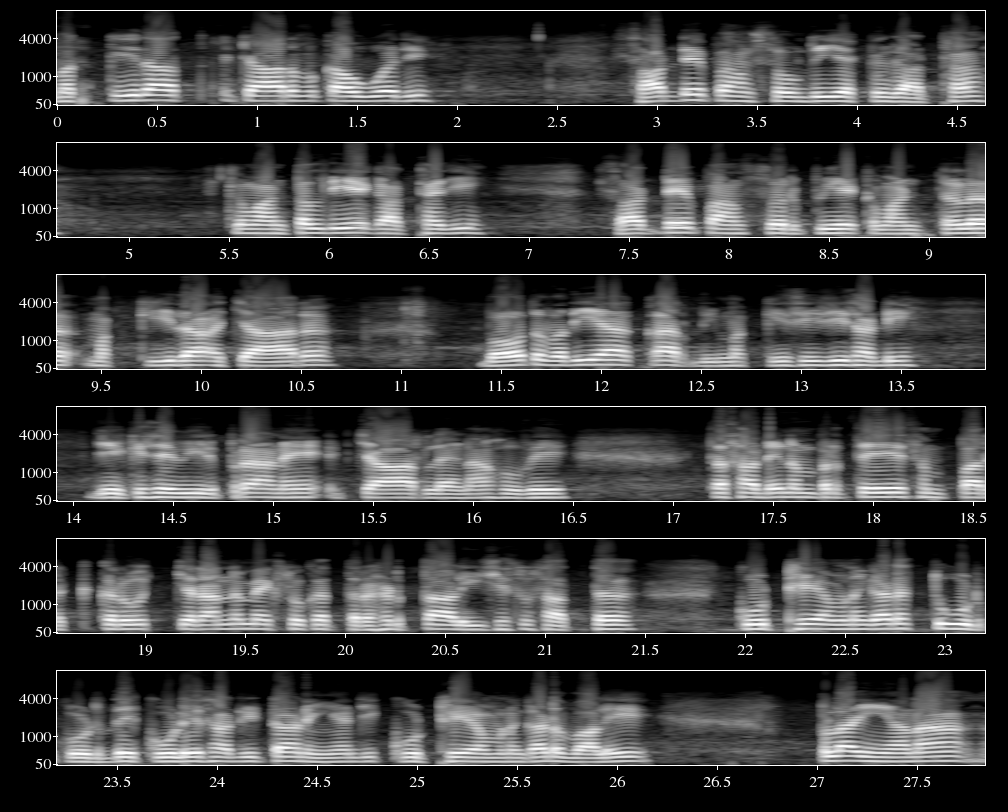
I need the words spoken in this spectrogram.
ਮੱਕੀ ਦਾ ਅਚਾਰ ਵਿਕਾਊ ਹੈ ਜੀ 550 ਦੀ ਇੱਕ ਗੱਠ ਆ। ਕੁਆਂਟਲ ਦੀ ਇਹ ਗੱਠ ਹੈ ਜੀ। 550 ਰੁਪਏ ਕੁਆਂਟਲ ਮੱਕੀ ਦਾ ਅਚਾਰ। ਬਹੁਤ ਵਧੀਆ ਘਰ ਦੀ ਮੱਕੀ ਸੀ ਜੀ ਸਾਡੀ। ਜੇ ਕਿਸੇ ਵੀਰ ਭਰਾ ਨੇ ਅਚਾਰ ਲੈਣਾ ਹੋਵੇ ਤਾਂ ਸਾਡੇ ਨੰਬਰ ਤੇ ਸੰਪਰਕ ਕਰੋ 9417148607 ਕੋਠੇ ਅਮਨਗੜ੍ਹ ਧੂੜਕੋਟ ਦੇ ਕੋਲੇ ਸਾਡੀ ਢਾਣੀ ਆ ਜੀ, ਕੋਠੇ ਅਮਨਗੜ੍ਹ ਵਾਲੇ ਭਲਾਈਆਣਾ,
